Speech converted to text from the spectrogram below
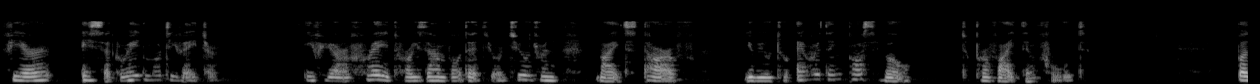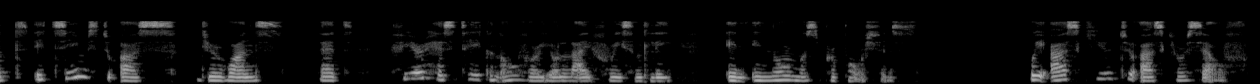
Fear is a great motivator. If you are afraid, for example, that your children might starve, you will do everything possible to provide them food. But it seems to us, dear ones, that fear has taken over your life recently in enormous proportions. We ask you to ask yourself,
